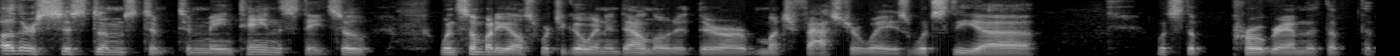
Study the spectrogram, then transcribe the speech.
other systems to to maintain the state. So when somebody else were to go in and download it, there are much faster ways. What's the uh, what's the program that the the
